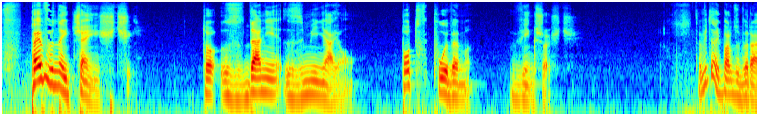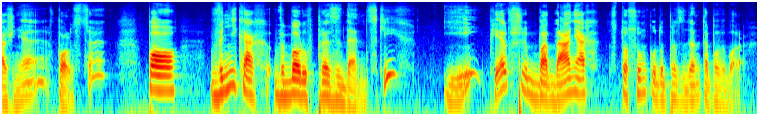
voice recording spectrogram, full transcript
w pewnej części to zdanie zmieniają pod wpływem większości. To widać bardzo wyraźnie w Polsce po wynikach wyborów prezydenckich i pierwszych badaniach stosunku do prezydenta po wyborach.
